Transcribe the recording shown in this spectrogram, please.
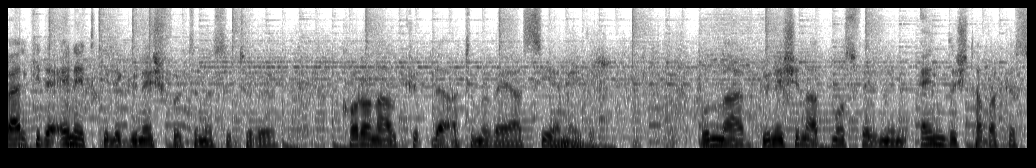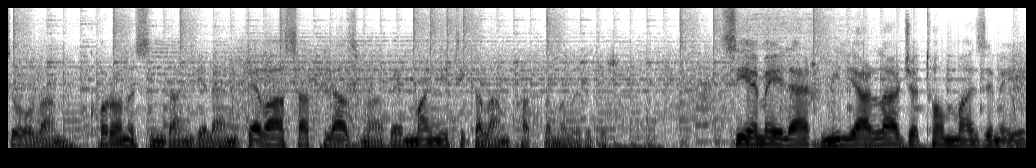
Belki de en etkili güneş fırtınası türü, koronal kütle atımı veya CMA'dır. Bunlar, güneşin atmosferinin en dış tabakası olan koronasından gelen devasa plazma ve manyetik alan patlamalarıdır. CMA'ler milyarlarca ton malzemeyi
